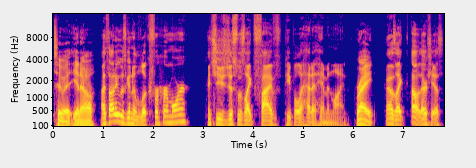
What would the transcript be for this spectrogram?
to it, you know. I thought he was going to look for her more, and she just was like five people ahead of him in line. Right. And I was like, oh, there she is.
